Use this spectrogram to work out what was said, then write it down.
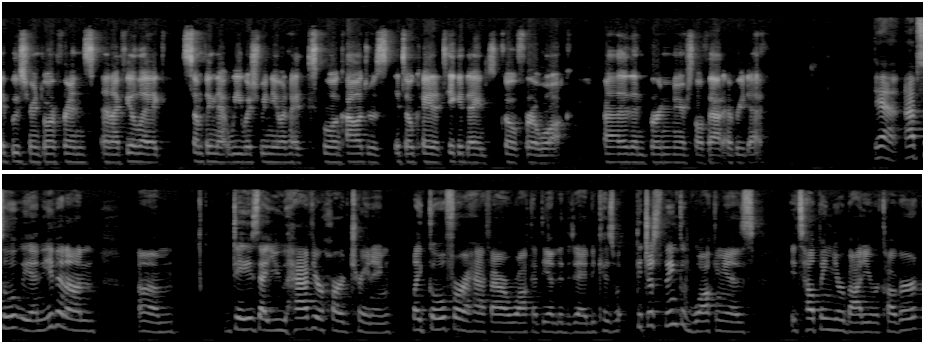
It boosts your endorphins, and I feel like something that we wish we knew in high school and college was it's okay to take a day and just go for a walk rather than burning yourself out every day. Yeah, absolutely, and even on um, days that you have your hard training, like go for a half hour walk at the end of the day because just think of walking as it's helping your body recover.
